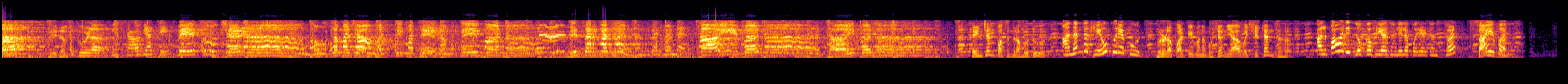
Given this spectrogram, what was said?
विरंगुळा विसाव्याचे वेधू क्षण. मौज मजा मस्ती मध्ये रमते मन. निसर्गातलं नंदनवन साई बन. साई बन. टेन्शनपासून राहू दूर. आनंद घेऊ पुरेपूर. हुरडा पार्टी वनभूषण या वैशिष्ट्यांसह. अल्पावधीत लोकप्रिय झालेलं पर्यटन स्थळ साईबन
